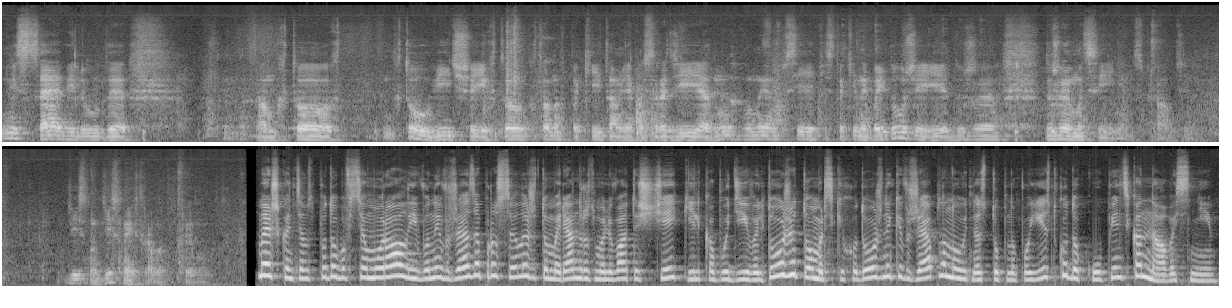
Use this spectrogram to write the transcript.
Місцеві люди, там хто, хто у відчаї, хто, хто навпаки там якось радіє. Ну, вони всі якісь такі небайдужі і дуже, дуже емоційні насправді. Дійсно, дійсно їх треба підтримувати. Мешканцям сподобався мурал, і вони вже запросили житомирян розмалювати ще кілька будівель. Тож житомирські художники вже планують наступну поїздку до Куп'янська навесні.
